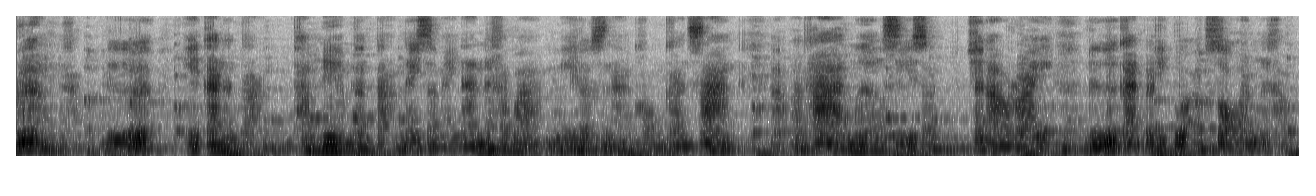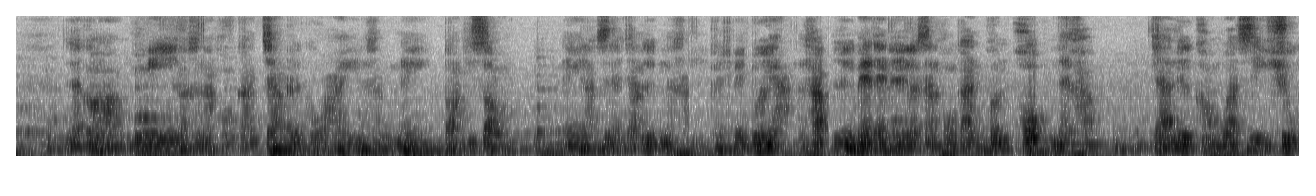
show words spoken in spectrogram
เรื่องนะครับ หรือเหตุการณ์ต่างๆทำเนียมต่างๆ ในสมัยนั้นนะครับว่ามีลักษณะของการสร้างาพระธาตุเมืองศรีสัชนาลัยหรือการประดิษฐ์ตัวอักษรนะครับ แล้วก็มีลักษณะของการจารึกไว้นะครับในตอนที่สองในหลักศิลาจารึกนะครับก็จะเป็นตัวอย่างนะครับ หรือแม้แต่ในลักษณะของการค้นพบนะครับจารึกของวัดศรีชุม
